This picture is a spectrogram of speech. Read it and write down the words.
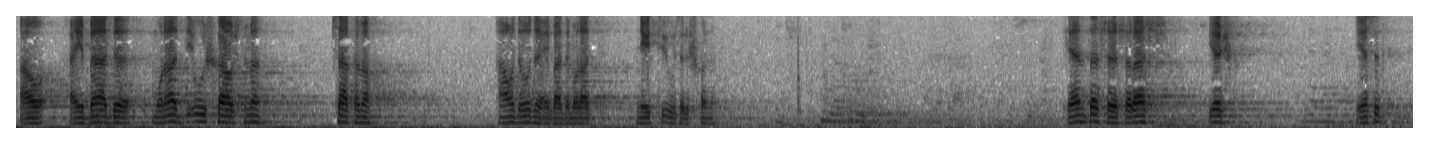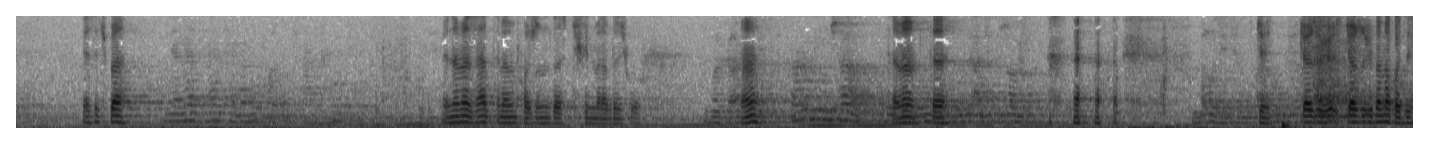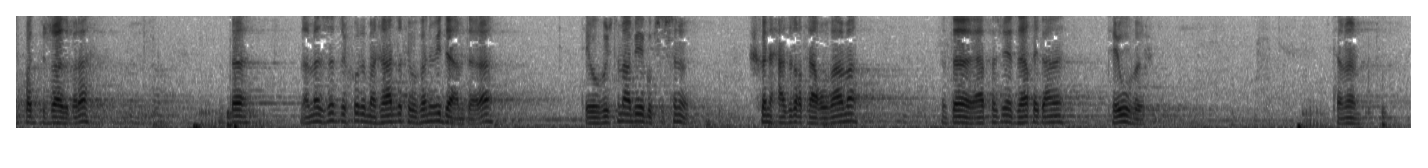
أو عبادة مراد دي وش خاوشتما بسافة مخ أو دود عبادة مراد. نیتی گزارش کنه یانتا شرش یش یست یست چی با من مذهب تمام پاشن داشت چکن مرا برش گفت تمام تا جزوش بما ما کدی في الزاد برا تا نمزت زخور مشاعر في وكانوا يدعم ترى تيو بجتمع بيه قبس السنو شكن حزر قطرا غفاما تا يا بجي زاقي تانا تيو تمام.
